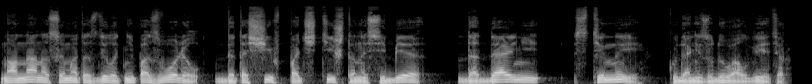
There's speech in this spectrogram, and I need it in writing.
но Нанос им это сделать не позволил, дотащив почти что на себе до дальней стены, куда не задувал ветер.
